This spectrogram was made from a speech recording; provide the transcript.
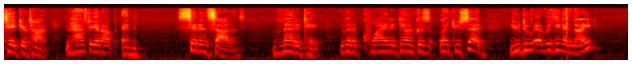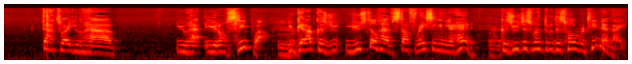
take your time. You have to get up and sit in silence, meditate. You got to quiet it down because, like you said, you do everything at night. That's why you have you have you don't sleep well. You Mhm. get up because you you still have stuff racing in your head Right. because you just went through this whole routine at night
